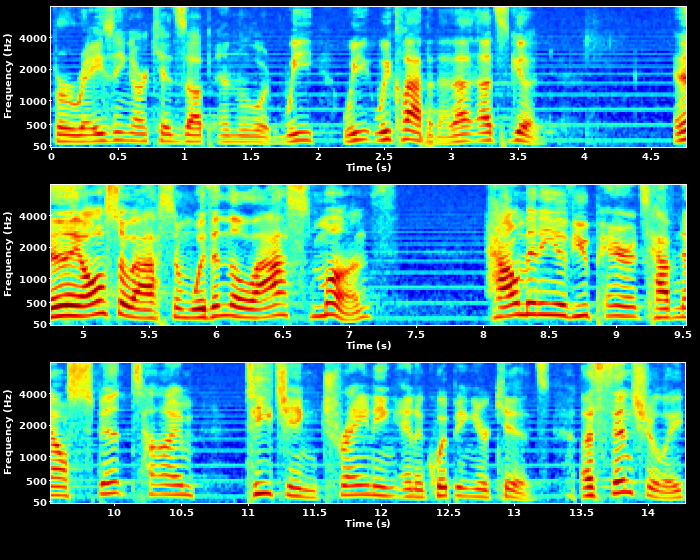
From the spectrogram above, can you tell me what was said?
for raising our kids up in the Lord. We, we, we clap at that. that that's good. And then they also asked them within the last month, how many of you parents have now spent time teaching, training, and equipping your kids? Essentially,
